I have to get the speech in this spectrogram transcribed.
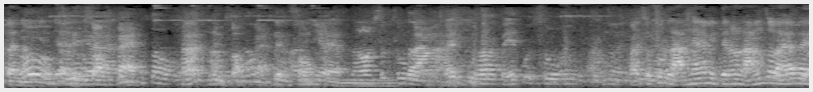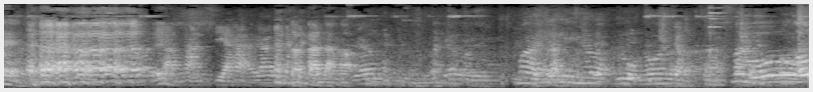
ำหรับเดเจอตันโอ้นี่หนึ่งสองแปดฮะหนึ่งสองแปดหนึ่งสองแปดนอนสุดทุกหลังไอ้ผู้ว่าเป็ดไปสุดทุกหลังให้มีแต่หลังตัวไหนไปหลังงานเสียหายกันดักการดักอะ มาที่นี่นะลูกน้อยจับโอ้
